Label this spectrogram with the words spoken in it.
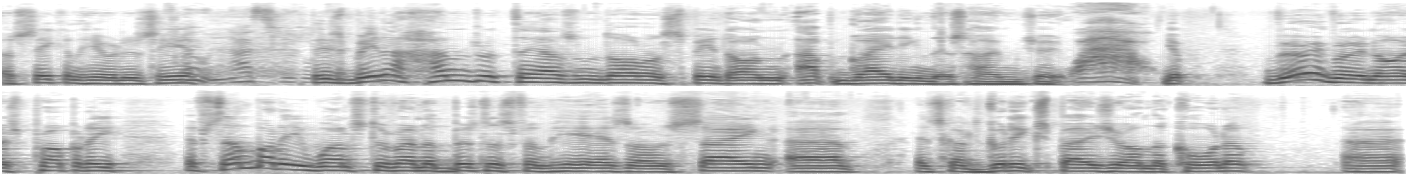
a second. Here it is here. Oh, nice There's been kitchen. hundred thousand dollars spent on upgrading this home, June. Wow. Yep. Very, very nice property. If somebody wants to run a business from here, as I was saying, um, it's got good exposure on the corner. Uh,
